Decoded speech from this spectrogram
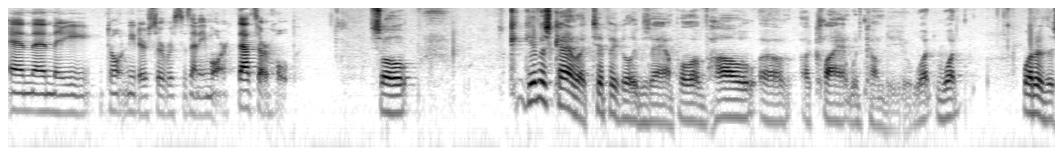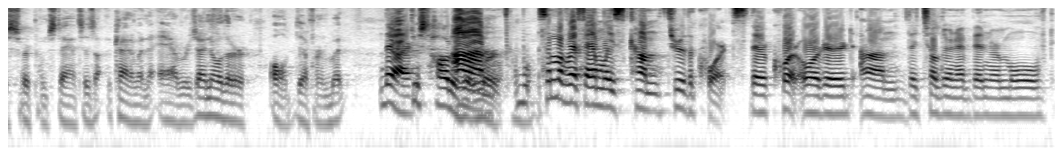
and then they don't need our services anymore. That's our hope. So give us kind of a typical example of how uh, a client would come to you. What, what, what are the circumstances, kind of an average? I know they're all different, but There are. just how does it Um, work? Some of our families come through the courts. They're court ordered. Um, the children have been removed.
